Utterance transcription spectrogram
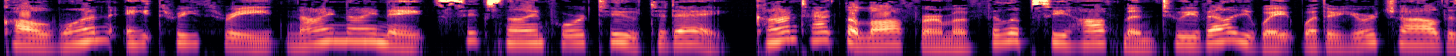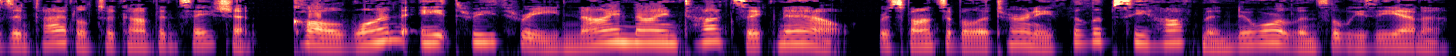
call 1-833-998-6942 today. Contact the law firm of Philip C. Hoffman to evaluate whether your child is entitled to compensation. Call 1-833-99-TOXIC now. Responsible attorney Philip C. Hoffman, New Orleans, Louisiana.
